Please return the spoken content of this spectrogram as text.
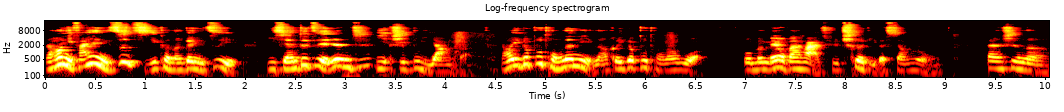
然后你发现你自己可能跟你自己以前对自己的认知也是不一样的。然后一个不同的你呢，和一个不同的我，我们没有办法去彻底的相融。但是呢，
